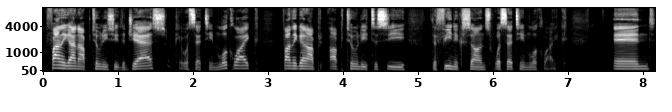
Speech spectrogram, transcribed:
We finally got an opportunity to see the Jazz. Okay, what's that team look like? Finally got an op- opportunity to see the Phoenix Suns. What's that team look like? And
